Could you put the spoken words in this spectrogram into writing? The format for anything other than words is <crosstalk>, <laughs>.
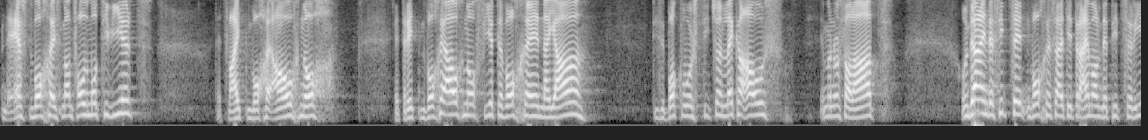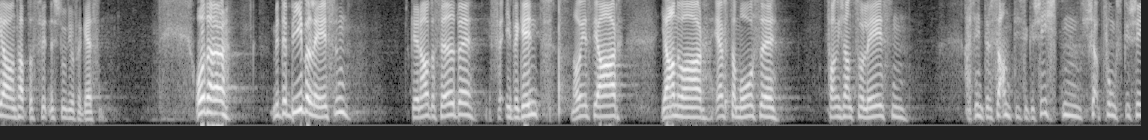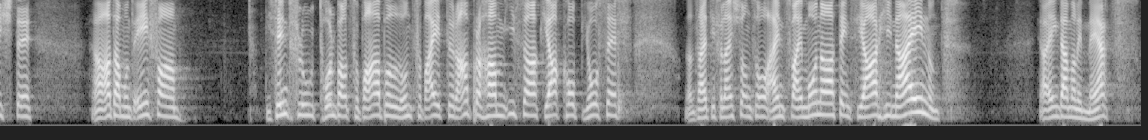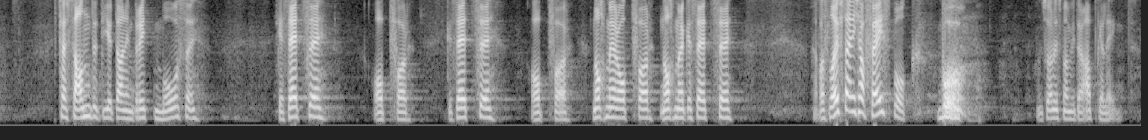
In der ersten Woche ist man voll motiviert, der zweiten Woche auch noch, der dritten Woche auch noch, vierte Woche, naja, diese Bockwurst sieht schon lecker aus, immer nur Salat. Und ja, in der 17. Woche seid ihr dreimal in der Pizzeria und habt das Fitnessstudio vergessen. Oder mit dem Bibellesen, genau dasselbe. Ihr beginnt, neues Jahr, Januar, 1. Mose, fange ich an zu lesen. Das ist interessant, diese Geschichten, Schöpfungsgeschichte, Adam und Eva, die Sintflut, Turmbau zu Babel und so weiter, Abraham, Isaac, Jakob, Josef. Und dann seid ihr vielleicht schon so ein, zwei Monate ins Jahr hinein und ja, irgendwann mal im März versandet ihr dann im dritten Mose. Gesetze, Opfer, Gesetze, Opfer, noch mehr Opfer, noch mehr Gesetze. Was läuft eigentlich auf Facebook? Boom! Und schon ist man wieder abgelenkt.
